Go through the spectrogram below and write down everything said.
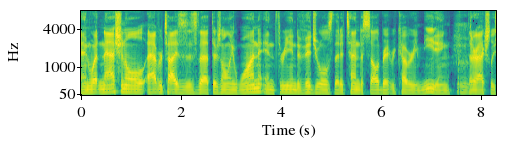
And what National advertises is that there's only one in three individuals that attend a Celebrate Recovery meeting Mhm. that are actually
